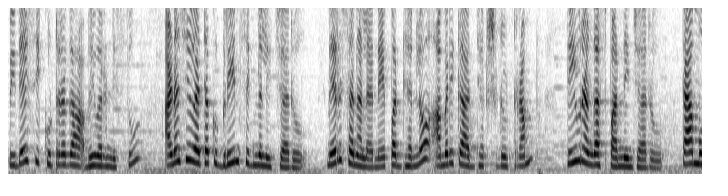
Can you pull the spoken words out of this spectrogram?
విదేశీ కుట్రగా అభివర్ణిస్తూ అణచివేతకు గ్రీన్ సిగ్నల్ ఇచ్చారు. నిరసనల నేపథ్యంలో అమెరికా అధ్యక్షుడు ట్రంప్ తీవ్రంగా స్పందించారు. తాము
